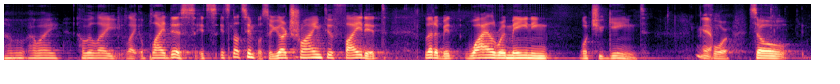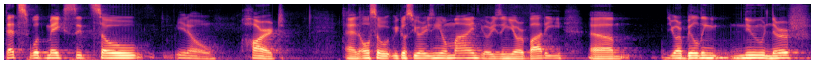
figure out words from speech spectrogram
how, how i how will i like apply this? It's it's not simple. So you are trying to fight it a little bit while remaining what you gained Yeah. before. So that's what makes it so you know hard. And also because you're using your mind you're using your body um, you are building new nerve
